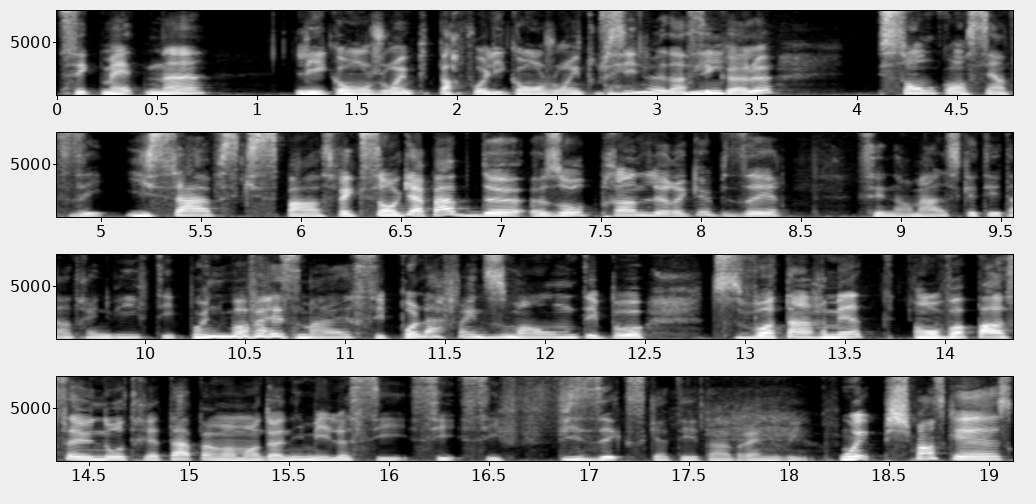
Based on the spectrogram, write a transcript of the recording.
C'est que maintenant, les conjoints, puis parfois les conjointes aussi, Ben là, dans oui. ces cas-là, sont conscientisés. Ils savent ce qui se passe. Fait qu'ils sont capables de, eux autres, prendre le recul puis dire c'est normal ce que tu es en train de vivre. Tu pas une mauvaise mère. C'est pas la fin du monde. T'es pas, tu vas t'en remettre. On va passer à une autre étape à un moment donné, mais là, c'est physique ce que tu es en train de vivre. Oui, puis je pense que ce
